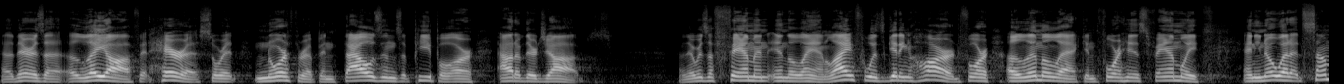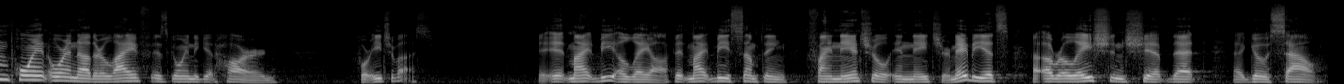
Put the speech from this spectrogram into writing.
uh, there is a, a layoff at Harris or at Northrop, and thousands of people are out of their jobs. There was a famine in the land. Life was getting hard for Elimelech and for his family. And you know what? At some point or another, life is going to get hard for each of us. It might be a layoff. It might be something financial in nature. Maybe it's a relationship that uh, goes south.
